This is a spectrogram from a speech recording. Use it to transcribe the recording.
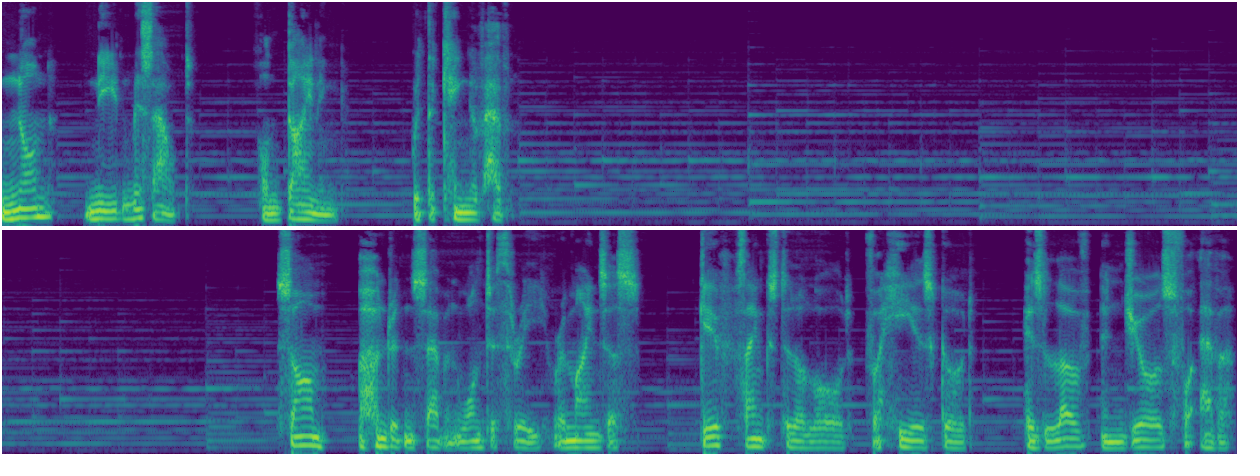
None need miss out on dining with the King of Heaven. Psalm 107 1 to 3 reminds us Give thanks to the Lord, for he is good. His love endures forever.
